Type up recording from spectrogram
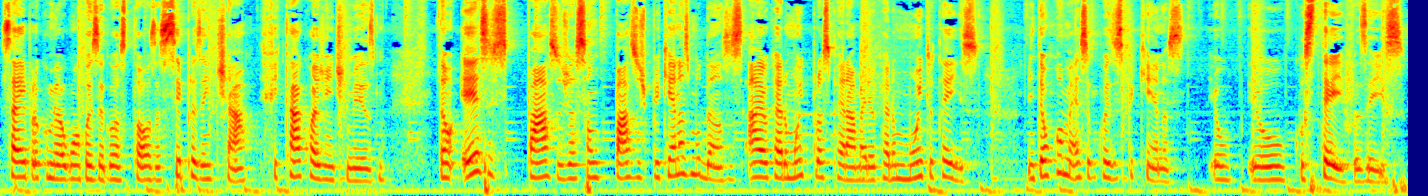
sair para comer alguma coisa gostosa, se presentear, ficar com a gente mesmo. Então, esses passos já são passos de pequenas mudanças. Ah, eu quero muito prosperar, Maria, eu quero muito ter isso. Então, comece com coisas pequenas. Eu, eu custei fazer isso.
